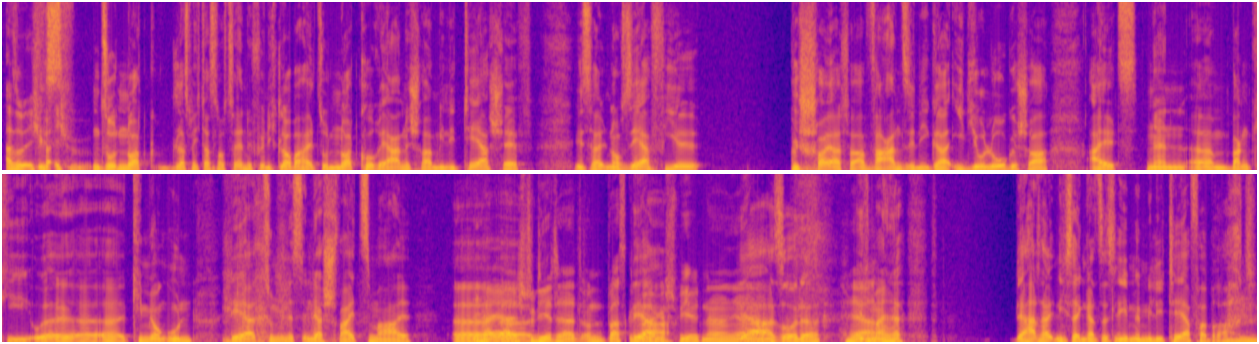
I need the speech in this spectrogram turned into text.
also ich, ich so ein Nord, lass mich das noch zu Ende führen. Ich glaube halt so ein nordkoreanischer Militärchef ist halt noch sehr viel bescheuerter, wahnsinniger, ideologischer als ein ähm, Banki, äh, äh, Kim Jong-un, der zumindest in der Schweiz mal äh, ja, ja, äh, studiert hat und Basketball ja. gespielt, ne? Ja, ja so, ne? Ja. Ich meine, der hat halt nicht sein ganzes Leben im Militär verbracht.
